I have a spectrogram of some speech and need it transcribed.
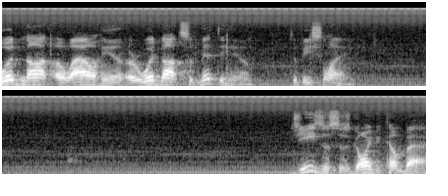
would not allow him or would not submit to him, to be slain. Jesus is going to come back.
